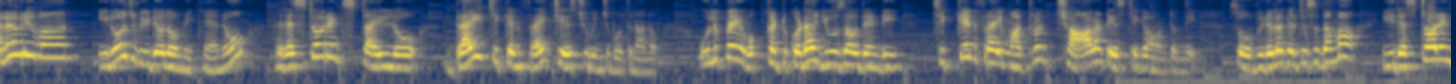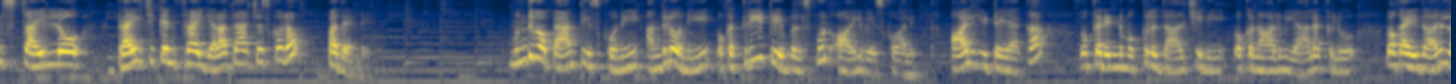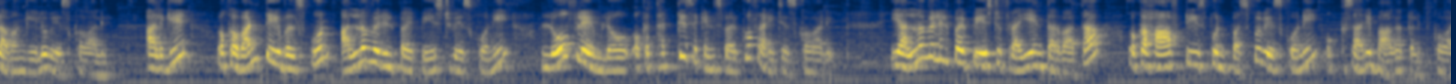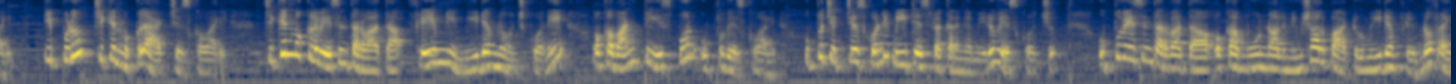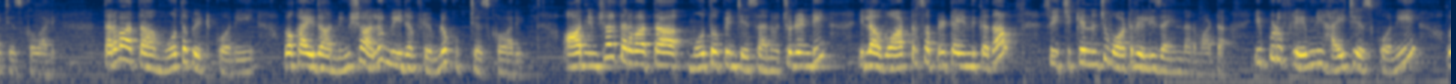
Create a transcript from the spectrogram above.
Hello everyone ఈరోజు వీడియోలో మీకు నేను రెస్టారెంట్ స్టైల్లో డ్రై చికెన్ ఫ్రై చేసి చూపించబోతున్నాను. ఉల్లిపాయ ఒక్కటి కూడా యూజ్ అవుదండి చికెన్ ఫ్రై మాత్రం చాలా టేస్టీగా ఉంటుంది. సో వీడియోలోకి వెళ్ళి చూసేద్దామా? ఈ రెస్టారెంట్ స్టైల్లో డ్రై చికెన్ ఫ్రై ఎలా తయారు చేసుకోవాలో పదండి. ముందుగా ప్యాన్ తీసుకొని అందులోని ఒక త్రీ టేబుల్ స్పూన్ ఆయిల్ వేసుకోవాలి. ఆయిల్ హీట్ అయ్యాక ఒక రెండు ముక్కలు దాల్చిని ఒక నాలుగు యాలకులు ఒక ఐదారు లవంగీలు వేసుకోవాలి. అలాగే ఒక వన్ టేబుల్ స్పూన్ అల్లం వెల్లుల్లిపాయ పేస్ట్ వేసుకొని లో ఫ్లేమ్లో ఒక థర్టీ సెకండ్స్ వరకు ఫ్రై చేసుకోవాలి. ఈ అల్లం వెల్లుల్లిపాయ పేస్ట్ ఫ్రై అయిన తర్వాత ఒక హాఫ్ టీ స్పూన్ పసుపు వేసుకొని ఒకసారి బాగా కలుపుకోవాలి. ఇప్పుడు చికెన్ ముక్కలు యాడ్ చేసుకోవాలి. చికెన్ ముక్కలు వేసిన తర్వాత ఫ్లేమ్ని మీడియంలో ఉంచుకొని ఒక వన్ టీ స్పూన్ ఉప్పు వేసుకోవాలి. ఉప్పు చెక్ చేసుకోండి. మీ టేస్ట్ ప్రకారంగా మీరు వేసుకోవచ్చు. ఉప్పు వేసిన తర్వాత ఒక మూడు నాలుగు నిమిషాల పాటు మీడియం ఫ్లేమ్లో ఫ్రై చేసుకోవాలి. తర్వాత మూత పెట్టుకొని ఒక ఐదు ఆరు నిమిషాలు మీడియం ఫ్లేమ్లో కుక్ చేసుకోవాలి. ఆరు నిమిషాల తర్వాత మూత ఓపెన్ చేశాను. చూడండి ఇలా వాటర్ సపరేట్ అయింది కదా? సో ఈ చికెన్ నుంచి వాటర్ రిలీజ్ అయిందనమాట ఇప్పుడు ఫ్లేమ్ని హై చేసుకొని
